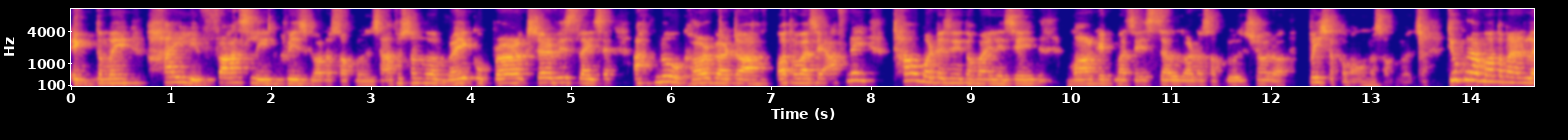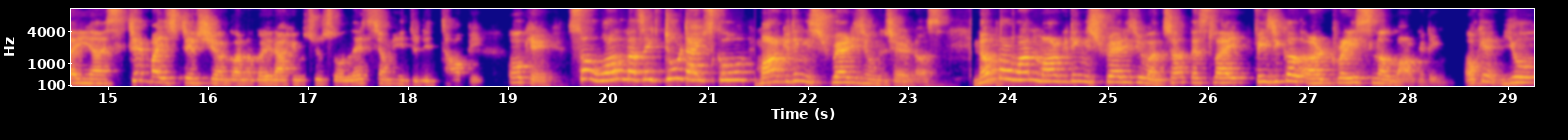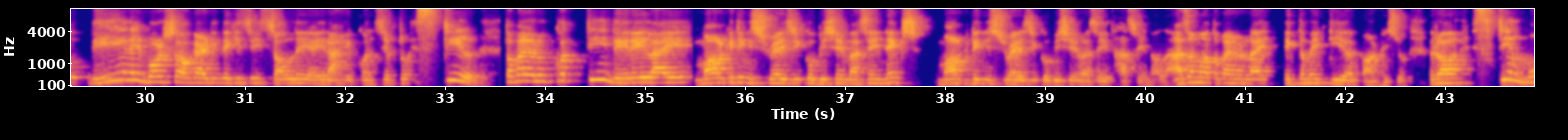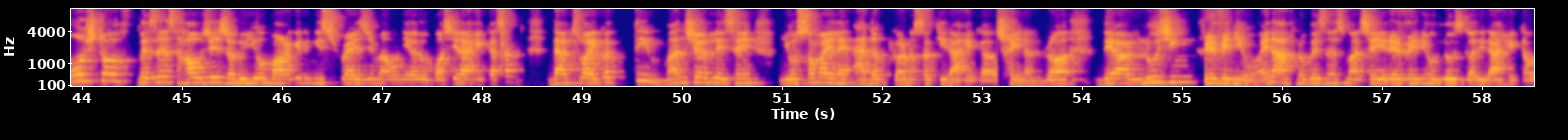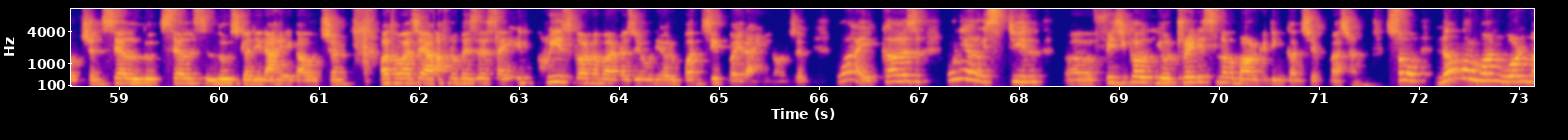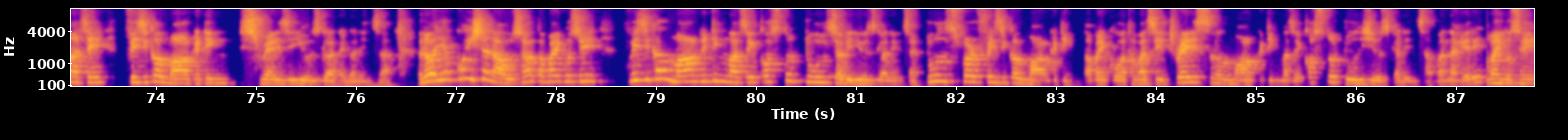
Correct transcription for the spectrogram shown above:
एकदमै हाइली फास्टली इन्क्रिज गर्न सक्नुहुन्छ। आफूसँग रहेको प्रडक्ट सर्भिसलाई चाहिँ आफ्नो घरबाट अथवा चाहिँ आफ्नै ठाउँबाट चाहिँ तपाईँले चाहिँ मार्केटमा चाहिँ सेल गर्न सक्नुहुन्छ र पैसा कमाउन सक्नुहुन्छ। त्यो कुरा म तपाईँहरूलाई यहाँ स्टेप बाई स्टेप सेयर गर्न गइराखेको छु so let's come into the topic okay so वर्ल्डमा चाहिँ टु टाइप्सको मार्केटिङ स्ट्राटेजी हुन्छ हेर्नुहोस्। नम्बर वान मार्केटिङ स्ट्राटेजी भन्छ त्यसलाई physical or traditional marketing okay यो धेरै वर्ष अगाडिदेखि चाहिँ चल्दै आइराखेको कन्सेप्ट हो स्टिल तपाईँहरू कति धेरैलाई मार्केटिङ स्ट्राटेजीको विषयमा चाहिँ नेक्स्ट मार्केटिङ स्ट्राटेजीको विषयमा चाहिँ थाहा छैन होला। आज म तपाईँहरूलाई एकदमै क्लियर पार्नेछु। र स्टिल मोस्ट अफ बिजनेस हाउसेसहरू यो मार्केटिङ स्ट्राटेजीमा उनीहरू बसिराखेका छन्। द्याट्स वाइ कति मान्छेहरूले चाहिँ यो समयलाई एडप्ट गर्न सकिराखेका छैनन्। र दे आर लुजिङ रेभेन्यू होइन? आफ्नो बिजनेसमा चाहिँ रेभेन्यू लुज गरिराखेका हुन्छन् सेल सेल्स लुज गरिराखेका हुन्छन् अथवा चाहिँ आफ्नो बिजनेसलाई इन्क्रिज गर्नबाट चाहिँ उनीहरू वञ्चित भइराखेका हुन्छन्। वाइ कज उनीहरू स्टिल फिजिकल यो ट्रेडिसनल मार्केटिङ कन्सेप्टमा छन् सो नम्बर वान वर्ल्डमा चाहिँ फिजिकल मार्केटिङ स्ट्रेटेजी युज गर्ने गरिन्छ। र यो क्वेसन आउँछ तपाईँको चाहिँ फिजिकल मार्केटिङमा चाहिँ कस्तो टुल्सहरू युज गरिन्छ? टुल्स फर फिजिकल मार्केटिङ तपाईँको अथवा चाहिँ ट्रेडिसनल मार्केटिङमा चाहिँ कस्तो टुल्स युज गरिन्छ? भन्दाखेरि तपाईँको चाहिँ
